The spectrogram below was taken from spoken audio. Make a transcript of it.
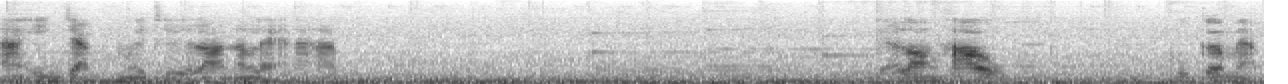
อ้างอิงจากมือถือเรานั่นแหละนะครับ เดี๋ยวลองเข้า Google Map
